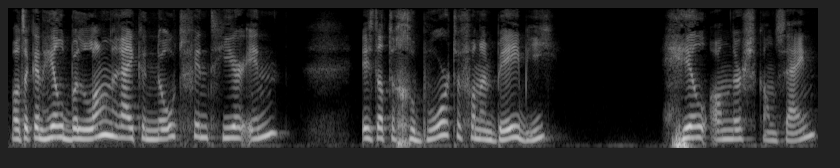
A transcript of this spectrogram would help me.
Wat ik een heel belangrijke noot vind hierin, is dat de geboorte van een baby heel anders kan zijn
